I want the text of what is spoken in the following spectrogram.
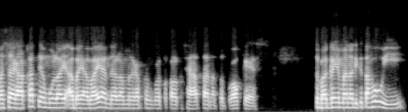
masyarakat yang mulai abai-abaian dalam menerapkan protokol kesehatan atau prokes. Sebagaimana diketahui,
